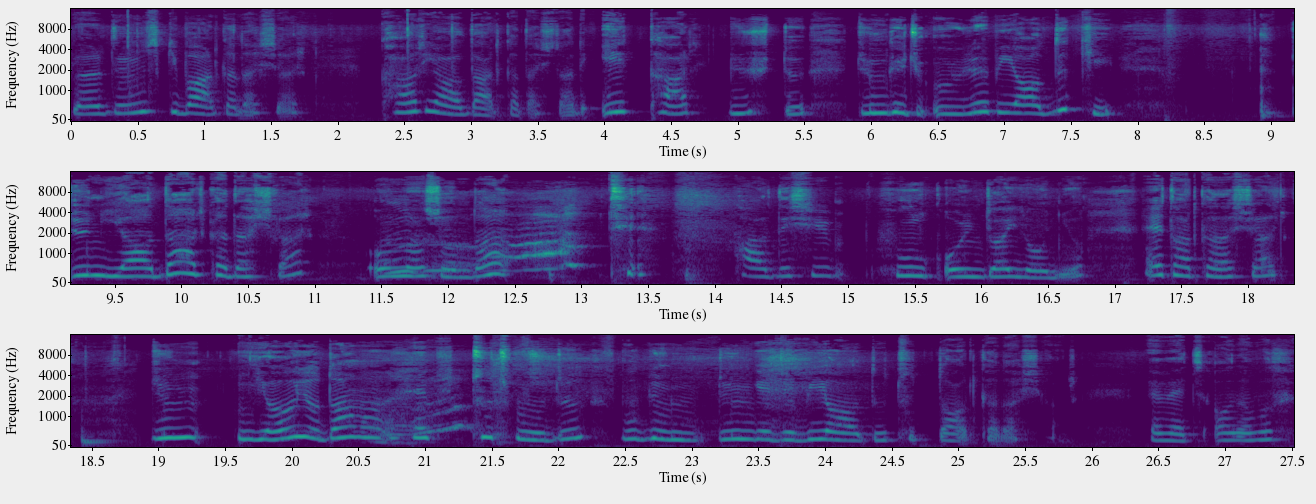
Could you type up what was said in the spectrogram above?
Gördüğünüz gibi arkadaşlar kar yağdı arkadaşlar. İlk kar düştü. Dün gece öyle bir yağdı ki dün yağdı arkadaşlar. Ondan sonra kardeşim Hulk oyuncağıyla oynuyor. Evet arkadaşlar dün yağıyordu ama hep tutmuyordu. Bugün dün gece bir yağdı tuttu arkadaşlar. Evet arabanın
